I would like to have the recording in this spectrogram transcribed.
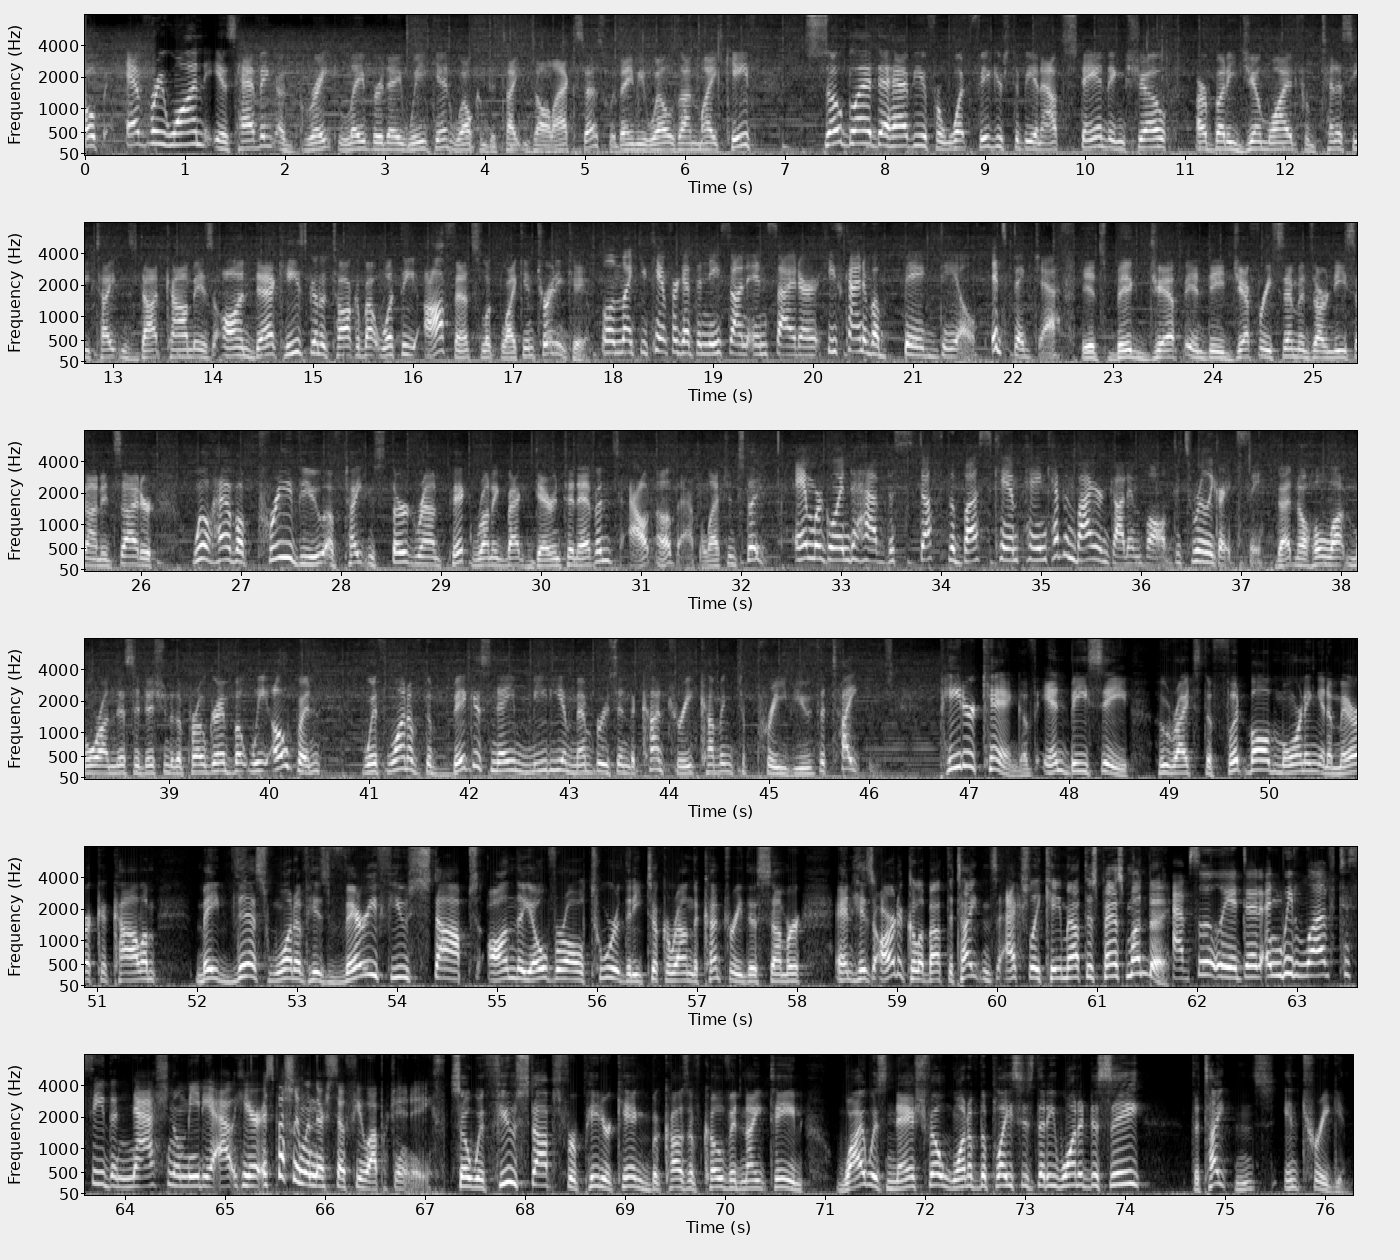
Hope everyone is having a great Labor Day weekend. Welcome to Titans All Access with Amie Wells. I'm Mike Keith. So glad to have you for what figures to be an outstanding show. Our buddy Jim Wyatt from TennesseeTitans.com is on deck. He's going to talk about what the offense looked like in training camp. Well, Mike, you can't forget the Nissan Insider. He's kind of a big deal. It's Big Jeff. It's Big Jeff indeed. Jeffrey Simmons, our Nissan Insider, We'll have a preview of Titans' third round pick, running back Darrynton Evans, out of Appalachian State. And we're going to have the Stuff the Bus campaign. Kevin Byard got involved. It's really great to see. That and a whole lot more on this edition of the program. But we open with one of the biggest name media members in the country coming to preview the Titans. Peter King of NBC, who writes the Football Morning in America column made this one of his very few stops on the overall tour that he took around the country this summer. And his article about the Titans actually came out this past Monday. Absolutely, it did. And we love to see the national media out here, especially when there's so few opportunities. So, with few stops for Peter King because of COVID 19, why was Nashville one of the places that he wanted to see? The Titans intrigue him.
